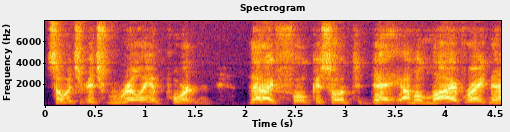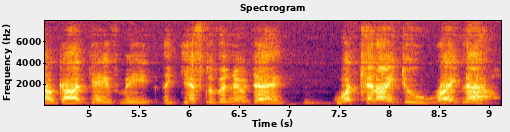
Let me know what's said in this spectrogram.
So it's it's really important that I focus on today. I'm alive right now. God gave me the gift of a new day. Mm. What can I do right now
